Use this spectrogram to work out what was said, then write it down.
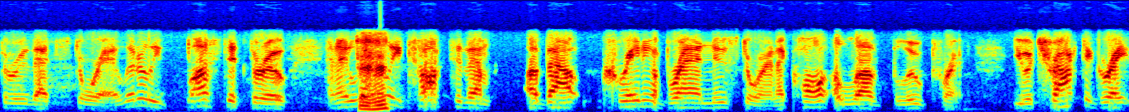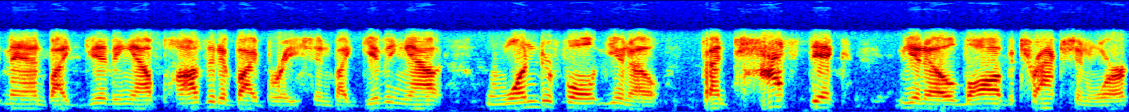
through that story. I literally bust it through and i mm-hmm. literally mm-hmm. talk to them about creating a brand new story and i call it a love blueprint. You attract a great man by giving out positive vibration by giving out wonderful you know fantastic, you know, law of attraction work,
